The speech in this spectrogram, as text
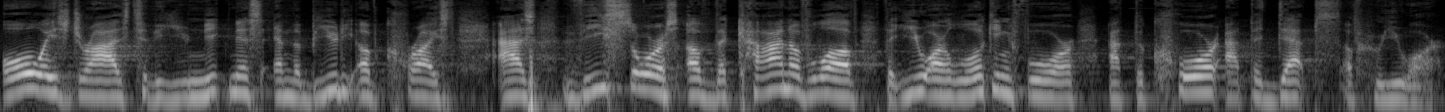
always drives to the uniqueness and the beauty of Christ as the source of the kind of love that you are looking for at the core, at the depths of who you are.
